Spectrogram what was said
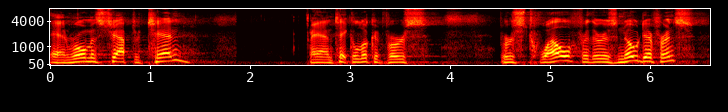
And Romans chapter 10, and take a look at verse, verse 12. For there is no difference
